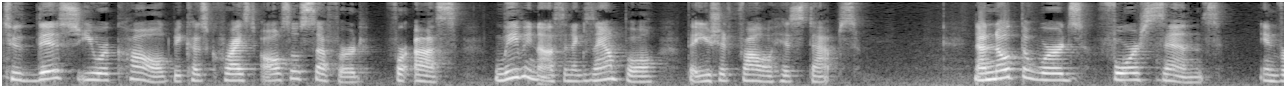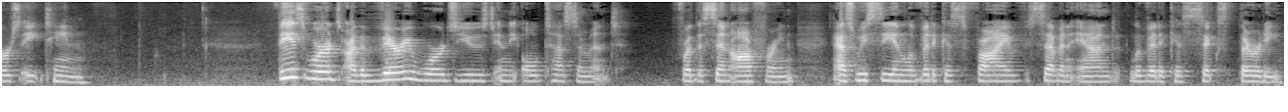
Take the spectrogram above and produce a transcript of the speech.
to this you were called because Christ also suffered for us, leaving us an example that you should follow his steps." Now note the words for sins in verse 18. These words are the very words used in the Old Testament for the sin offering, as we see in Leviticus 5 7 and Leviticus 6 30.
